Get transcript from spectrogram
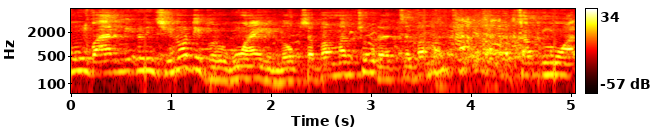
હું બહાર નીકળીને છીનોટી ભરું. હું અહીં લોકસભામાં છું, રાજ્યસભામાં છું. સપનું આ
